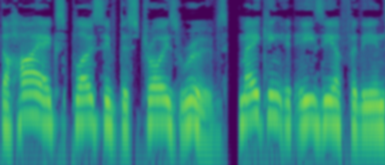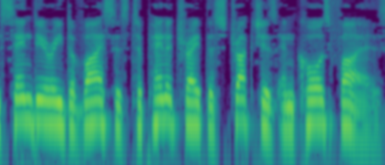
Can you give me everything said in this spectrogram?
The high explosive destroys roofs, making it easier for the incendiary devices to penetrate the structures and cause fires.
